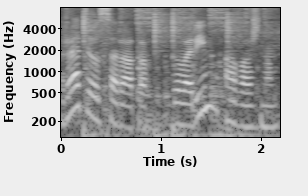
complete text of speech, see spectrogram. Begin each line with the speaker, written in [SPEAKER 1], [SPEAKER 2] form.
[SPEAKER 1] Радио «Саратов». Говорим о важном.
